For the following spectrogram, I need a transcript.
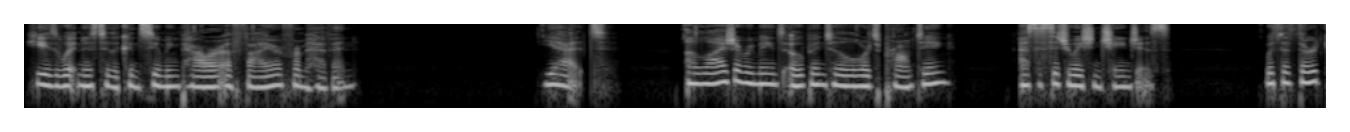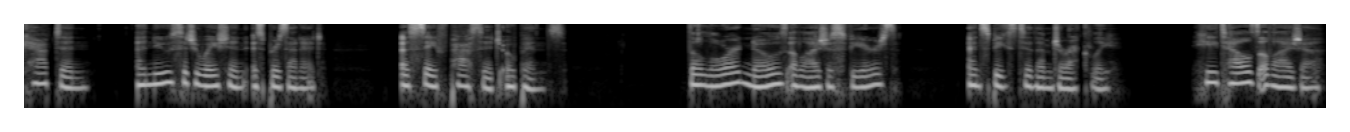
he is witness to the consuming power of fire from heaven. Yet, Elijah remains open to the Lord's prompting as the situation changes. With the third captain, a new situation is presented. A safe passage opens. The Lord knows Elijah's fears and speaks to them directly. He tells Elijah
